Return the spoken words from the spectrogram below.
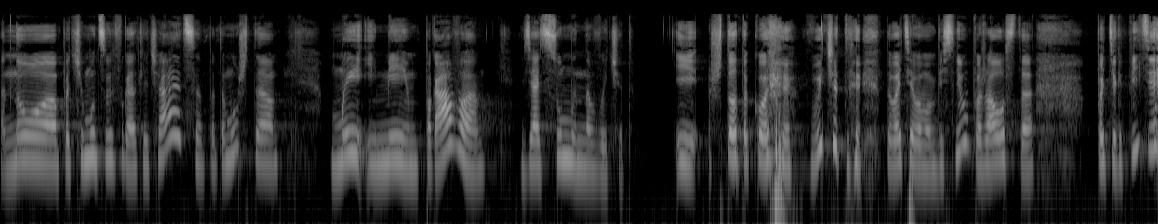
Но почему цифры отличаются? Потому что мы имеем право взять суммы на вычет. И что такое вычеты? Давайте я вам объясню. Пожалуйста, потерпите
